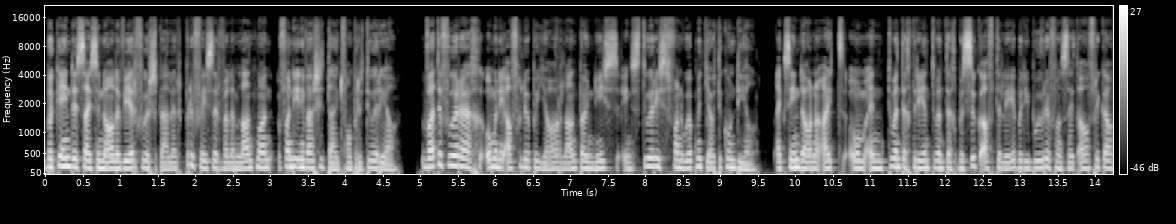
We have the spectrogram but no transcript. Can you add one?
Bekende seisonale weervoorspeller professor Willem Landman van die Universiteit van Pretoria. Wat 'n voorreg om in die afgelope jaar landbou nuus en stories van hoop met jou te kon deel. Ek sien daarna uit om in 2023 besoek af te lê by die boere van Suid-Afrika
